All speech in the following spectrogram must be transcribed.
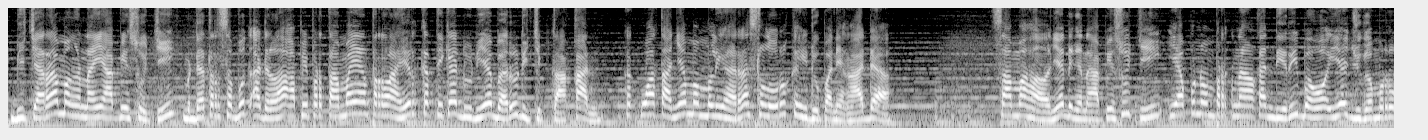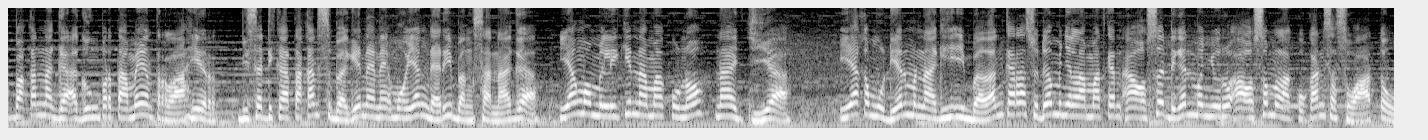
Bicara mengenai api suci, benda tersebut adalah api pertama yang terlahir ketika dunia baru diciptakan. Kekuatannya memelihara seluruh kehidupan yang ada. Sama halnya dengan api suci, ia pun memperkenalkan diri bahwa ia juga merupakan naga agung pertama yang terlahir. Bisa dikatakan sebagai nenek moyang dari bangsa naga, yang memiliki nama kuno Najia. Ia kemudian menagih imbalan karena sudah menyelamatkan Aose dengan menyuruh Aose melakukan sesuatu.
